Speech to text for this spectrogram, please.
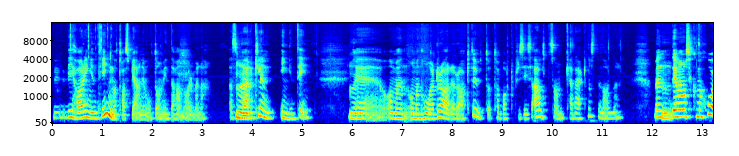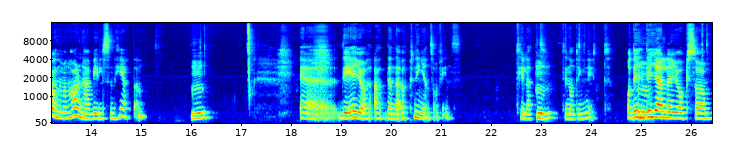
Vi har ingenting att ta spjärn emot om vi inte har normerna. Alltså Nej. verkligen ingenting. Eh, om, man, om man hårdrar det rakt ut och tar bort precis allt som kan räknas till normer. Men Mm. det man måste komma ihåg när man har den här vilsenheten, Mm. eh, det är ju att den där öppningen som finns till, att, Mm. till någonting nytt. Och det, Mm. det gäller ju också,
